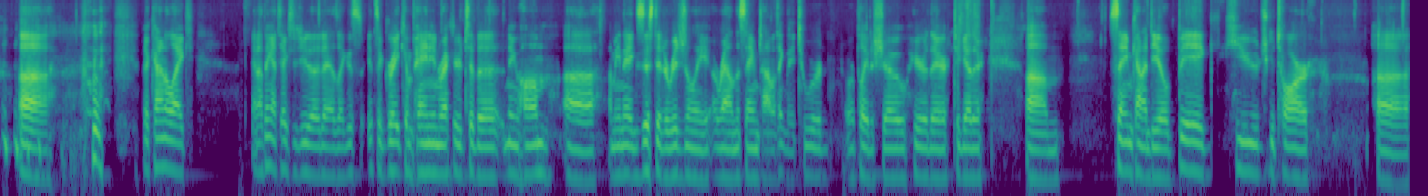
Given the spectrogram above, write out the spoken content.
uh, they're kind of like and I think I texted you the other day. I was like, "This, it's a great companion record to the new Hum." Uh, I mean, they existed originally around the same time. I think they toured or played a show here or there together. Um, same kind of deal. Big, huge guitar, uh,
